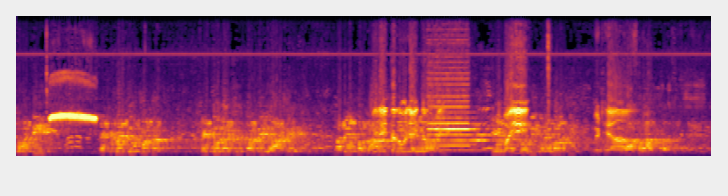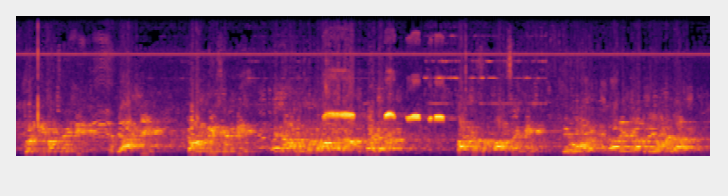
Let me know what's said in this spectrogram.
ਕਬੱਡੀ ਇੱਕ ਪਿੰਡ ਓਪਨ ਇੰਟਰੋਡਕਸ਼ਨ ਕਰਨ ਲਈ ਜਾਣਗੇ ਸਾਡੇ ਪ੍ਰਧਾਨ ਇੱਧਰ ਨੂੰ ਜਾ, ਇੱਧਰ ਬਾਈ। ਬਾਈ। ਜੀ ਮਿੱਠਿਆ ਗੁਰਜੀਵਨ ਸਿੰਘ ਜੀ ਪੰਜਾਬ ਜੀ ਕਬਰਪ੍ਰੀਤ ਸਿੰਘ ਜੀ ਇਹਨਾਂ ਵੱਲੋਂ ਫੁੱਟਬਾਲ ਦਾ ਨਾਮ ਦਿੱਤਾ ਜਾਣਾ ਡਾਕਟਰ ਸੁਖਪਾਲ ਸਿੰਘ ਜੀ ਤੇ ਹੋਰ ਸਾਰੇ ਕਲੱਬ ਦੇ ਅਹੁਦੇਦਾਰ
